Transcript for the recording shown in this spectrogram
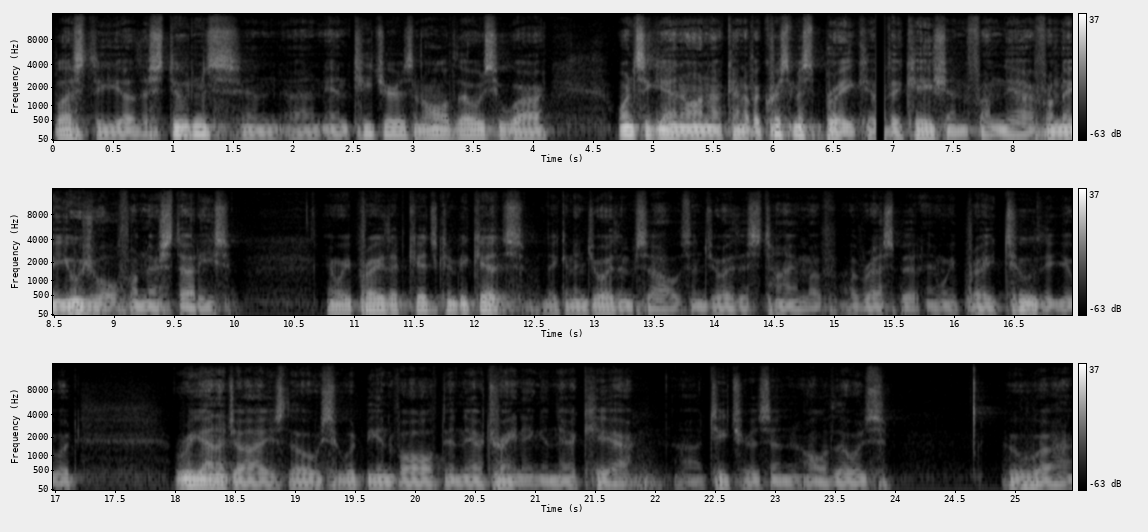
bless the, uh, the students and, and teachers and all of those who are once again on a kind of a Christmas break, a vacation from their, from their usual, from their studies. And we pray that kids can be kids. They can enjoy themselves, enjoy this time of, of respite. And we pray, too, that you would re energize those who would be involved in their training and their care, uh, teachers and all of those who, uh,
